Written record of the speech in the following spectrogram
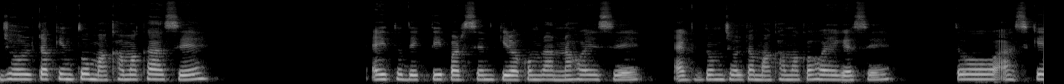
ঝোলটা কিন্তু মাখা মাখা আছে। এই তো দেখতেই পারছেন কীরকম রান্না হয়েছে। একদম ঝোলটা মাখা মাখা হয়ে গেছে। তো আজকে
